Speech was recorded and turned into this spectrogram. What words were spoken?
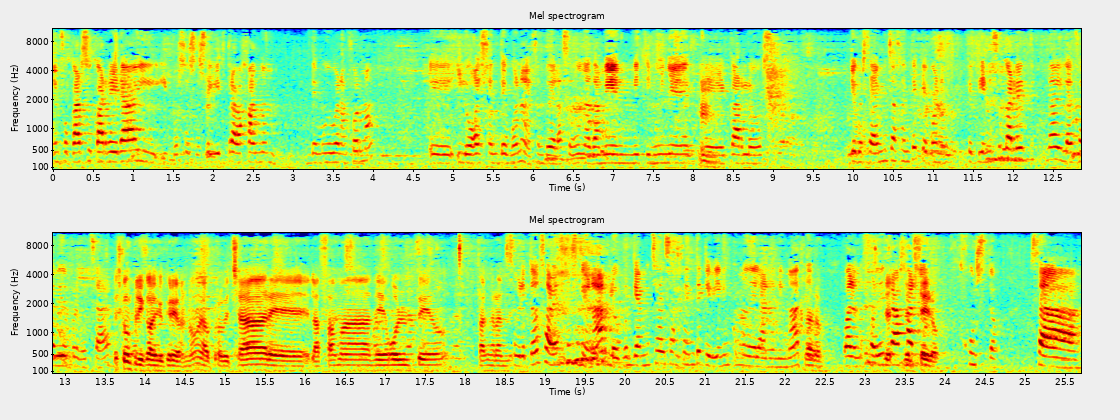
enfocar su carrera y, y pues eso, seguir trabajando de muy buena forma. Eh, y luego hay gente buena, hay gente de la segunda también, Miki Núñez, Mm. eh, Carlos, yo que sé, hay mucha gente que, bueno, que tiene su carrera y la han sabido aprovechar. Es complicado, yo creo, ¿no? Aprovechar eh, la fama de golpe ¿no? tan grande. Sobre todo saber gestionarlo, porque hay mucha de esa gente que vienen como del anonimato, Claro. o a lo mejor de, De- trabajar del cero. Justo. O sea,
